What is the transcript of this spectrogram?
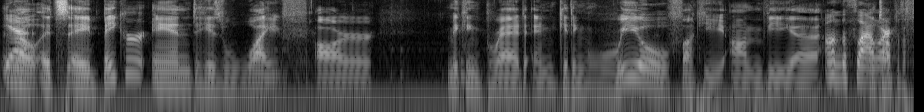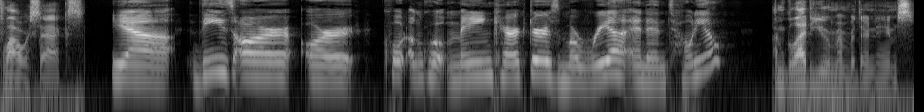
Yeah. No, it's a baker and his wife are making bread and getting real fucky on the uh, On the flour on top of the flour sacks. Yeah, these are our quote unquote main characters, Maria and Antonio. I'm glad you remember their names.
